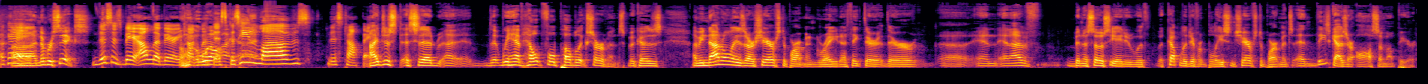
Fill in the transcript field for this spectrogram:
Okay, Uh, number six. this is Barry. I'll let Barry talk Uh, about this because he loves this topic. I just uh, said uh, that we have helpful public servants because I mean not only is our sheriff's department great, I think they're they're uh, and and I've been associated with a couple of different police and sheriff's departments, and these guys are awesome up here.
